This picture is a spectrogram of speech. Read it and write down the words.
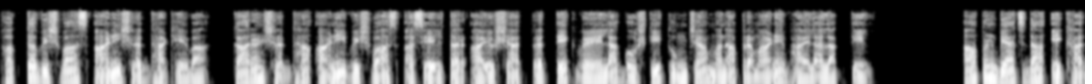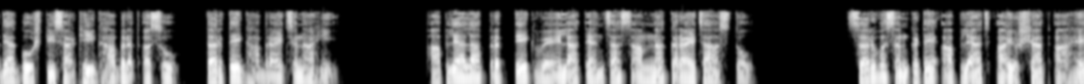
फक्त विश्वास आणि श्रद्धा ठेवा कारण श्रद्धा आणि विश्वास असेल तर आयुष्यात प्रत्येक वेळेला गोष्टी तुमच्या मनाप्रमाणे व्हायला लागतील. आपण ब्याचदा एखाद्या गोष्टीसाठी घाबरत असू तर ते घाबरायचं नाही. आपल्याला प्रत्येक वेळेला त्यांचा सामना करायचा असतो. सर्व संकटे आपल्याच आयुष्यात आहेत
